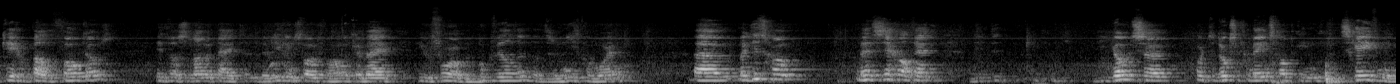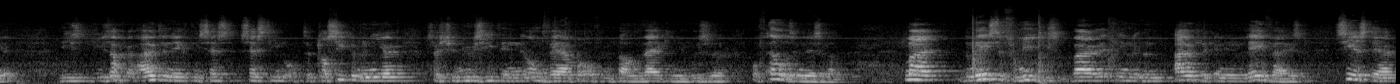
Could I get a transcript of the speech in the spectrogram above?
kregen bepaalde foto's. Dit was lange tijd de lievelingsfoto van Hanneke en mij die we voor op het boek wilden. Dat is hem niet geworden. Um, maar dit is gewoon, mensen zeggen altijd, die, Joodse orthodoxe gemeenschap in, in Scheveningen, die, die zag eruit in 1916 op de klassieke manier, zoals je nu ziet in Antwerpen of in bepaalde wijk in Jeruzalem of elders in Israël. Maar de meeste families waren in hun uiterlijk en in hun leefwijze zeer sterk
